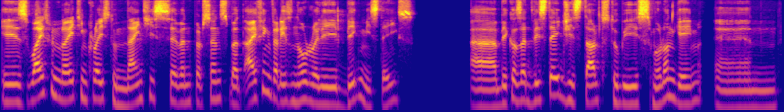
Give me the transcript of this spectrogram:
is white win rate increased to 97%, but I think there is no really big mistakes. Uh, because at this stage it starts to be small on game and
